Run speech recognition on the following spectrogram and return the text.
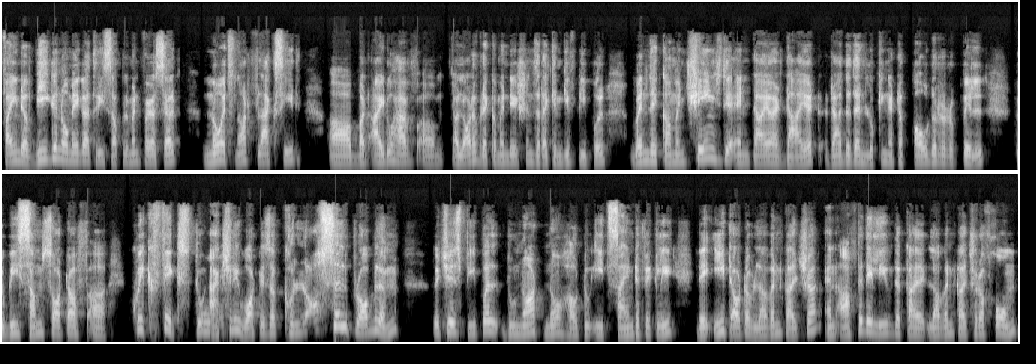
find a vegan omega 3 supplement for yourself. No, it's not flaxseed. Uh, but I do have um, a lot of recommendations that I can give people when they come and change their entire diet rather than looking at a powder or a pill to be some sort of uh, quick fix to mm-hmm. actually what is a colossal problem which is people do not know how to eat scientifically. They eat out of love and culture. And after they leave the love and culture of home,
